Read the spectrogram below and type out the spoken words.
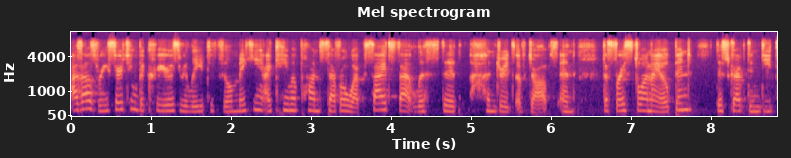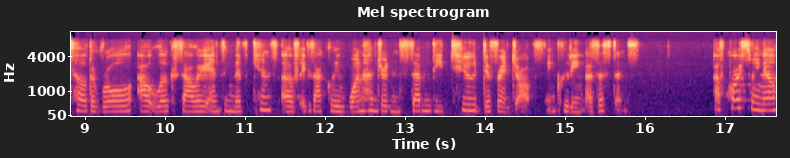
As I was researching the careers related to filmmaking, I came upon several websites that listed hundreds of jobs. And the first one I opened described in detail the role, outlook, salary, and significance of exactly 172 different jobs, including assistants. Of course, we know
